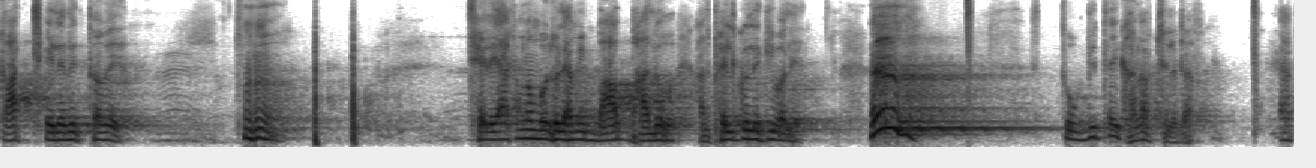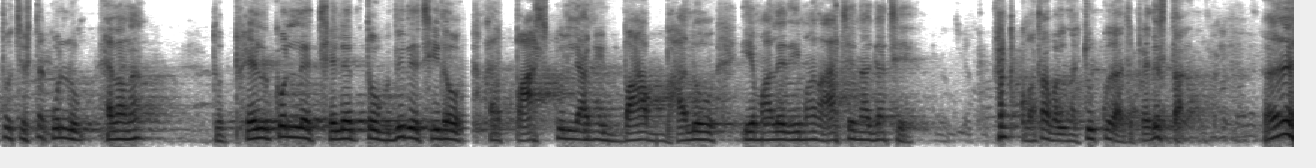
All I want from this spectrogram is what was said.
কার ছেলে দেখতে হবে? ছেলে এক নম্বর হলে আমি বাপ ভালো, আর ফেল করলে কি বলে? তকদিরটাই খারাপ ছেলেটার। এত চেষ্টা করলুম, হেলা না। তো ফেল করলে ছেলের তকদিরে ছিল, আর পাস করলে আমি বাপ ভালো, এ মালের ইমান আছে না গেছে? কথা বলে না, চুপ করে আছে ফেরেস্তা হ্যাঁ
